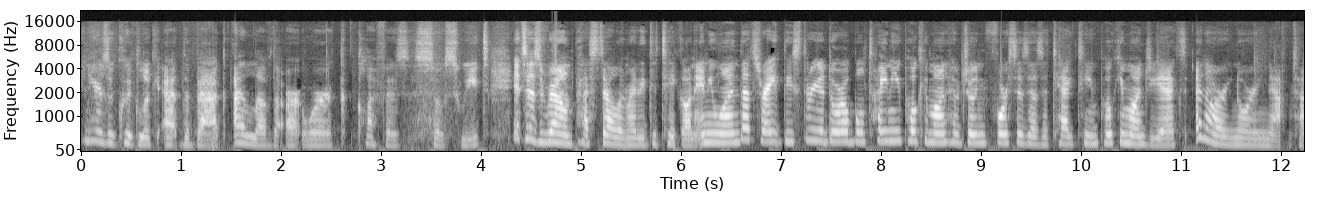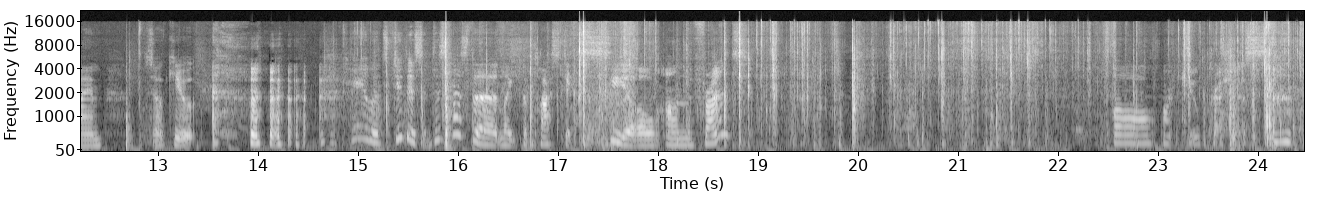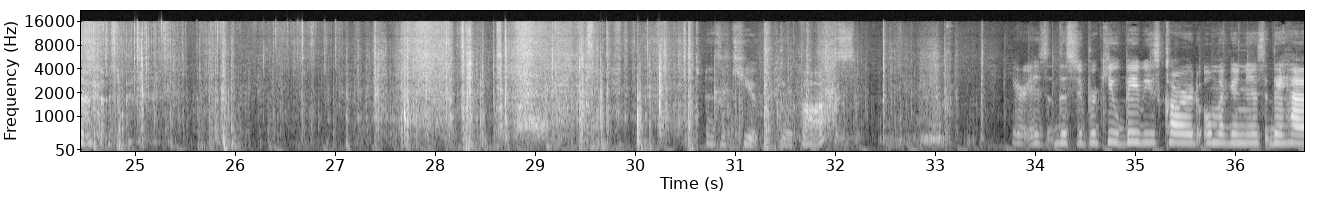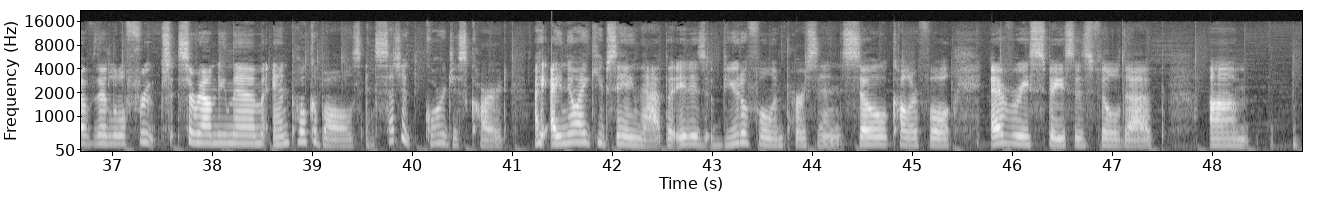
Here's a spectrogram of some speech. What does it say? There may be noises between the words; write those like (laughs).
And here's a quick look at the back. I love the artwork. Clef is so sweet. It says round pastel and ready to take on anyone. That's right, these three adorable tiny Pokemon have joined forces as a tag team Pokemon GX and are ignoring nap time. So cute. okay, let's do this. This has the like the plastic seal on the front. Oh, aren't you precious? (laughs) That's a cute pink box. Here is the super cute babies card. Oh my goodness. They have their little fruits surrounding them and Pokeballs and such a gorgeous card. I, I know I keep saying that, but it is beautiful in person. So colorful. Every space is filled up. Um,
